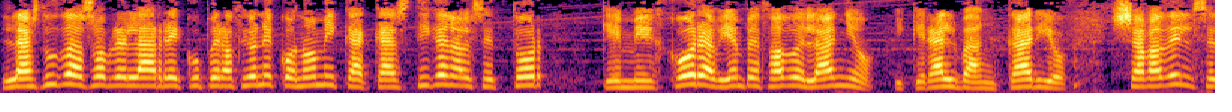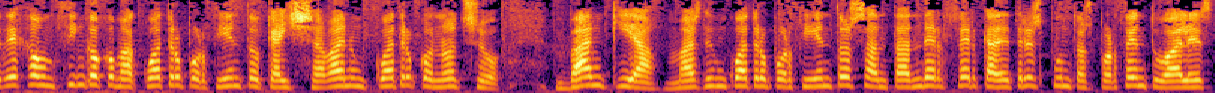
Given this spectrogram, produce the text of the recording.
Las dudas sobre la recuperación económica castigan al sector que mejor había empezado el año y que era el bancario. Sabadell se deja un 5,4%, CaixaBank un 4,8%, Bankia más de un 4%, Santander cerca de 3 puntos porcentuales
